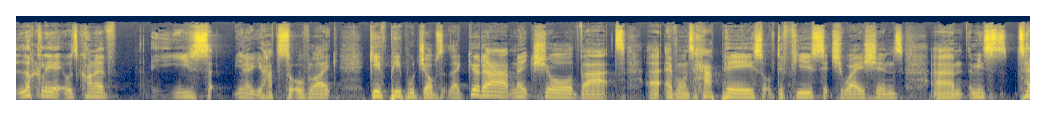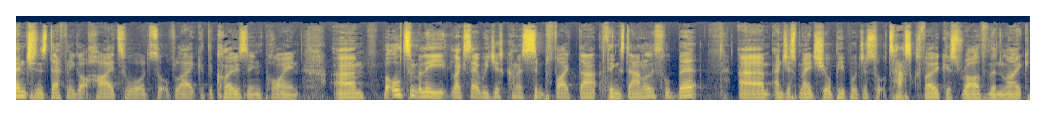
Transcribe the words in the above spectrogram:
luckily, it was kind of you you know you have to sort of like give people jobs that they're good at make sure that uh, everyone's happy sort of diffuse situations. Um, i mean tensions definitely got high towards sort of like the closing point. Um, but ultimately like i say we just kind of simplified that things down a little bit um, and just made sure people just sort of task focused rather than like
